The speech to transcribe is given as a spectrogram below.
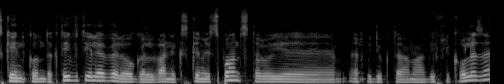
skin conductivity level או galvanic skin response, תלוי איך בדיוק אתה מעדיף לקרוא לזה.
